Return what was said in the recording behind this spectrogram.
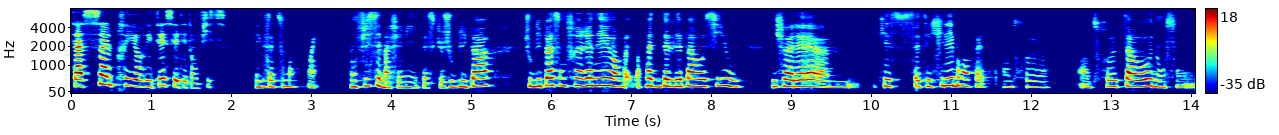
ta seule priorité, c'était ton fils. Exactement, ouais. Mon fils et ma famille, parce que j'oublie pas, j'oublie pas son frère aîné, en fait, dès le départ aussi, où il fallait euh, qu'il y ait cet équilibre, en fait, entre, entre Tao, donc son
